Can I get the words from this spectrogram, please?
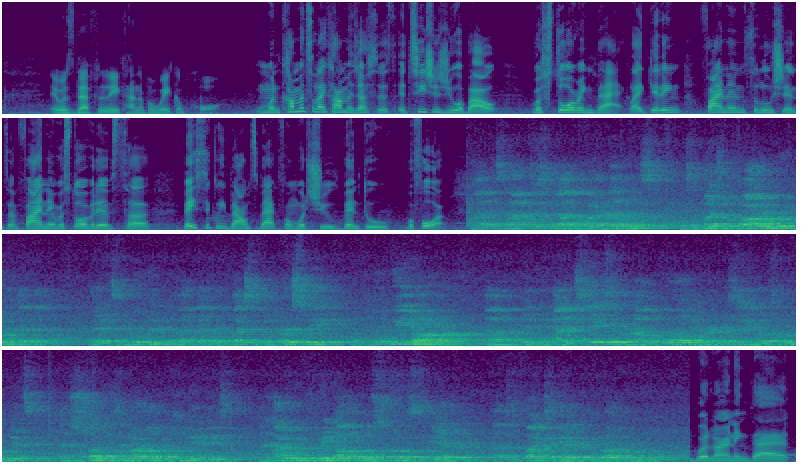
it was definitely kind of a wake-up call. When coming to like common justice, it teaches you about restoring back, like getting, finding solutions and finding restoratives to basically bounce back from what you've been through before. Uh, it's not just about environmentalists, it's a much broader movement than that. That it's a movement uh, that reflects the diversity of who we are uh, in the United States and around the world and representing those movements and struggles in our local communities. And how do we bring all of those struggles together uh, to fight together in a broader movement? We're learning that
